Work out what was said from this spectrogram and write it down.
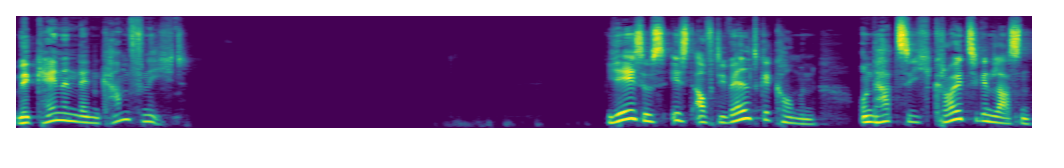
Wir kennen den Kampf nicht. Jesus ist auf die Welt gekommen und hat sich kreuzigen lassen,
